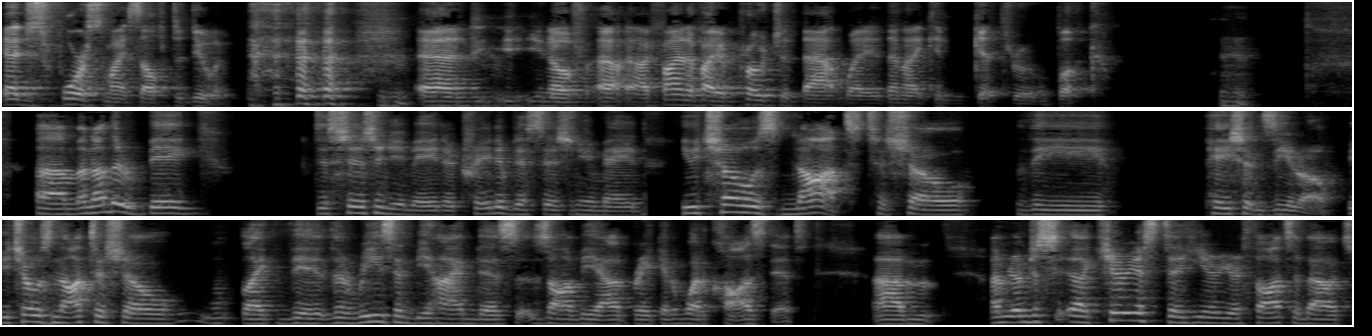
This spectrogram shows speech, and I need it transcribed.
yeah, I just force myself to do it. mm-hmm. And you know, if, uh, I find if I approach it that way, then I can get through a book. Mm-hmm. Um, another big decision you made, a creative decision you made, you chose not to show the patient zero. You chose not to show like the the reason behind this zombie outbreak and what caused it. Um, I'm, I'm just uh, curious to hear your thoughts about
